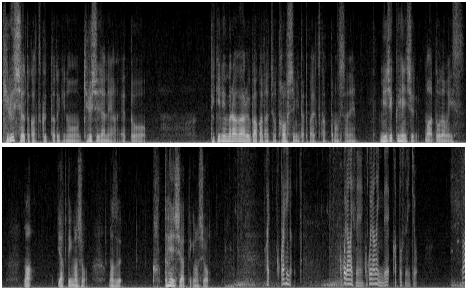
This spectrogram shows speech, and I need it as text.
キルシュとか作った時の、キルシュじゃねえや、えっと、敵に群があるバカたちを倒してみたとかで使ってましたね。ミュージック編集、まあどうでもいいです。まあ、やっていきましょう。まず、カット編集やっていきましょう。はい、ここら辺、ここいらないですね。ここいらないんで、カットですね、一応。わ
